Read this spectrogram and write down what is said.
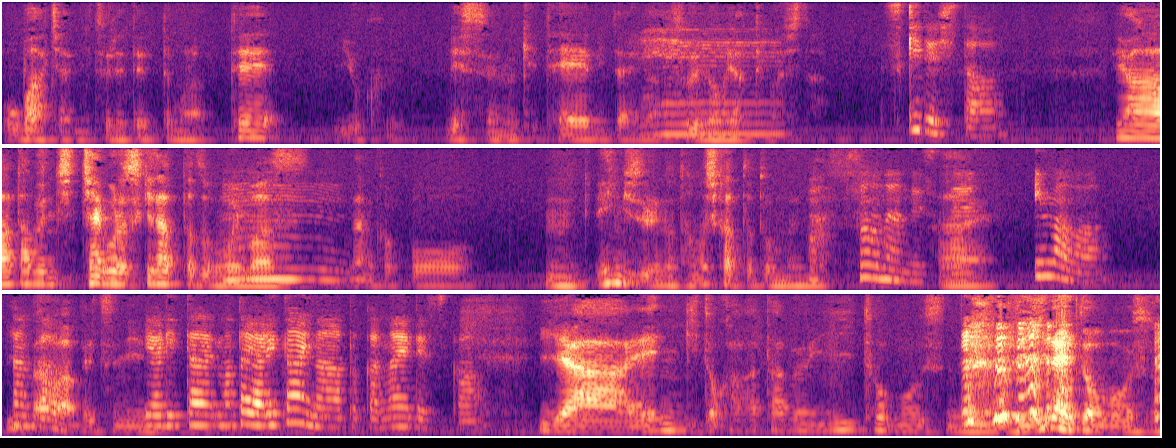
おばあちゃんに連れてってもらってよくレッスン受けてみたいなそういうのをやってました。好きでした？いやー多分ちっちゃい頃好きだったと思います。うん。なんかこう、うん、演技するの楽しかったと思いあます。そうなんですね、はい。今はなんか今は別に。やりたいまたやりたいなとかないですか？いやー演技とかは多分いいと思うっすね。できないと思うっすな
